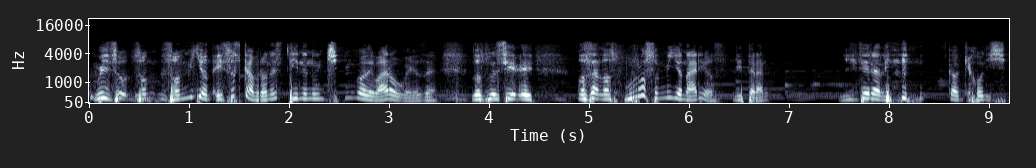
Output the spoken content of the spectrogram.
Güey, son, son, son millones. Esos cabrones tienen un chingo de varo, güey. O sea, los, pues, sí, eh, o sea, los furros son millonarios, literal. Literal. como que holy shit.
